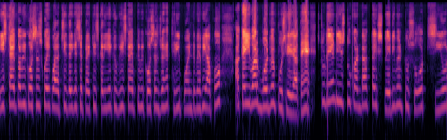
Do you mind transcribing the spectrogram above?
इस टाइप का भी क्वेश्चन को एक बार अच्छी से प्रैक्टिस करिए, क्योंकि इस टाइप के भी क्वेश्चन जो है थ्री पॉइंट में भी आपको कई बार बोर्ड में पूछ लिए जाते हैं। Student is to conduct experiment to show that CO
